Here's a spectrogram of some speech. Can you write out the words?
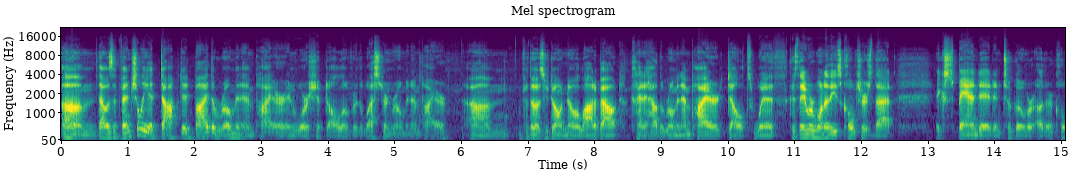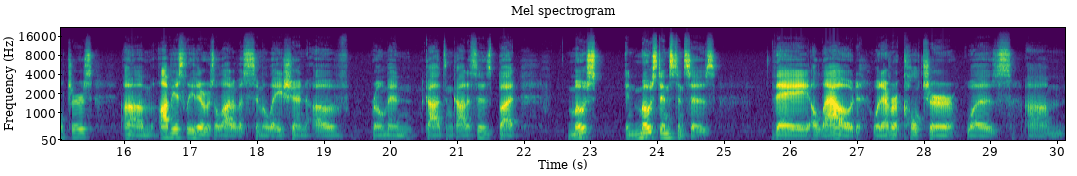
Um, that was eventually adopted by the Roman Empire and worshipped all over the Western Roman Empire. Um, for those who don't know a lot about kind of how the Roman Empire dealt with, because they were one of these cultures that expanded and took over other cultures. Um, obviously, there was a lot of assimilation of Roman gods and goddesses, but most in most instances, they allowed whatever culture was um,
